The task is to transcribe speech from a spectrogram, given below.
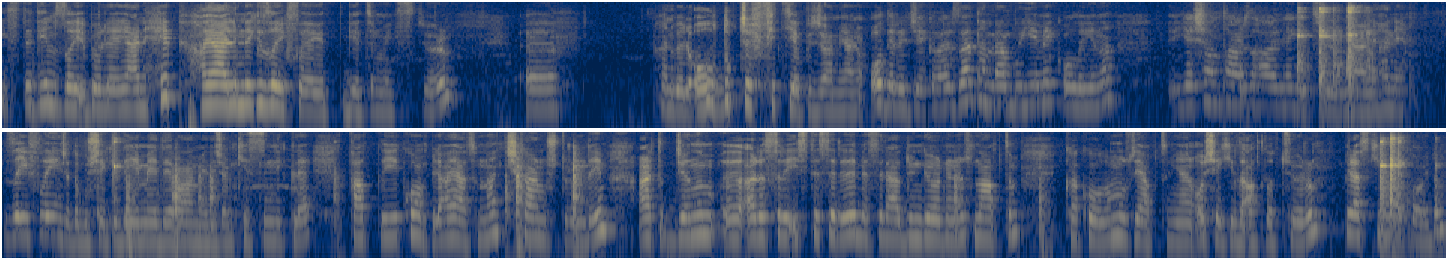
istediğim zayıf böyle yani hep hayalimdeki zayıflığa getirmek istiyorum. E, hani böyle oldukça fit yapacağım yani o dereceye kadar. Zaten ben bu yemek olayını yaşam tarzı haline getiriyorum yani hani Zayıflayınca da bu şekilde yemeye devam edeceğim kesinlikle. Tatlıyı komple hayatımdan çıkarmış durumdayım. Artık canım e, ara sıra istese de mesela dün gördünüz ne yaptım? Kakaolu muz yaptım. Yani o şekilde atlatıyorum. Biraz kimyon koydum.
